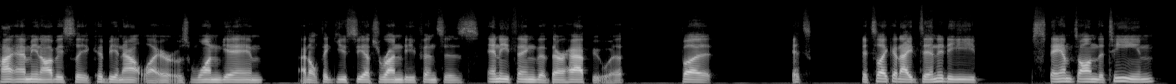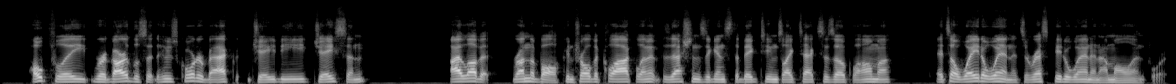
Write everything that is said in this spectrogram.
I mean, obviously, it could be an outlier. It was one game. I don't think UCF's run defense is anything that they're happy with, but it's it's like an identity stamped on the team. Hopefully, regardless of who's quarterback, JD, Jason. I love it. Run the ball, control the clock, limit possessions against the big teams like Texas, Oklahoma. It's a way to win. It's a recipe to win, and I'm all in for it.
